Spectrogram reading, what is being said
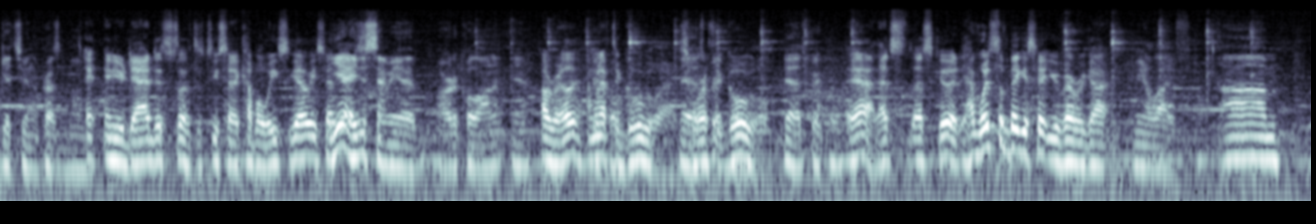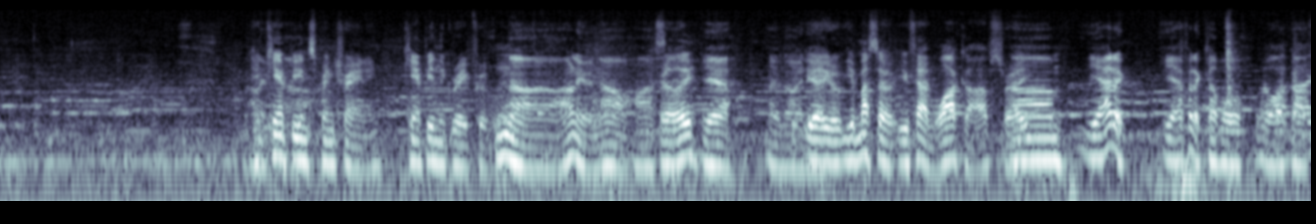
gets you in the present moment. And, and your dad just you said a couple weeks ago. He said. yeah, that? he just sent me an article on it. Yeah, Oh, really? I'm gonna have to. Google that. It's Yeah, worth a cool. Google. Yeah, that's pretty cool. Yeah, that's that's good. What's the biggest hit you've ever gotten in your life? Um, It can't be in spring training. Can't be in the grapefruit. no, League. no, I don't even know. Honestly, Really? Yeah, I have no Yeah, idea. you, you must have. You've had walk offs, right? Um, yeah, I had a yeah, I've had a couple walk off,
